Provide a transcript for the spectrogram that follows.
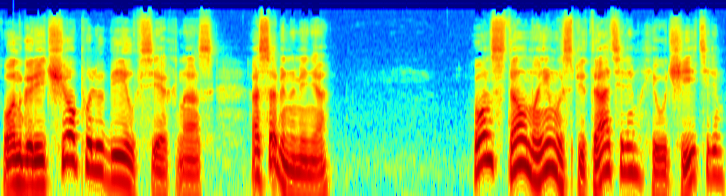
он горячо полюбил всех нас, особенно меня. Он стал моим воспитателем и учителем,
